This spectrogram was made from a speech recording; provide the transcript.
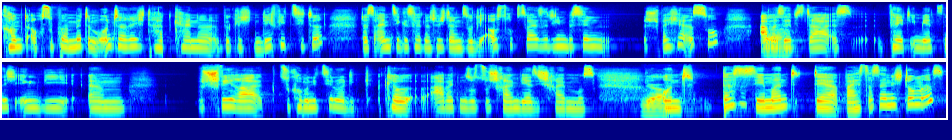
kommt auch super mit im Unterricht, hat keine wirklichen Defizite. Das Einzige ist halt natürlich dann so die Ausdrucksweise, die ein bisschen schwächer ist so. Aber Ja. selbst da ist, fällt ihm jetzt nicht irgendwie ähm, schwerer zu kommunizieren oder die Arbeiten so zu schreiben, wie er sie schreiben muss. Ja. Und das ist jemand, der weiß, dass er nicht dumm ist,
